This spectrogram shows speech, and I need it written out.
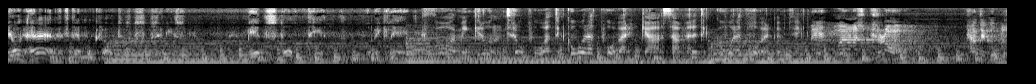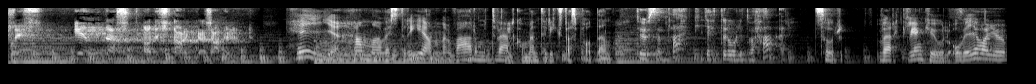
jag är demokratisk socialism. Med stolthet och med glädje. Kvar min grundtro på att det går att påverka samhället, det går att påverka utvecklingen. Medborgarnas krav kan tillgodoses endast av det starka samhället. Hej! Hanna Westerén. Varmt välkommen till Riksdagspodden. Tusen tack! Jätteroligt att vara här. Så verkligen kul. Och vi har ju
